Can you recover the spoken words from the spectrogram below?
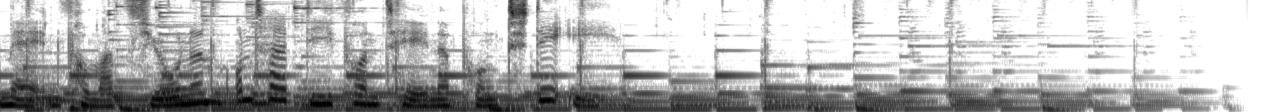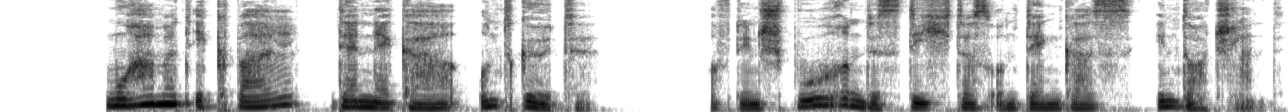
Mehr Informationen unter diefontäne.de. Muhammad Iqbal, der Neckar und Goethe. Auf den Spuren des Dichters und Denkers in Deutschland.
